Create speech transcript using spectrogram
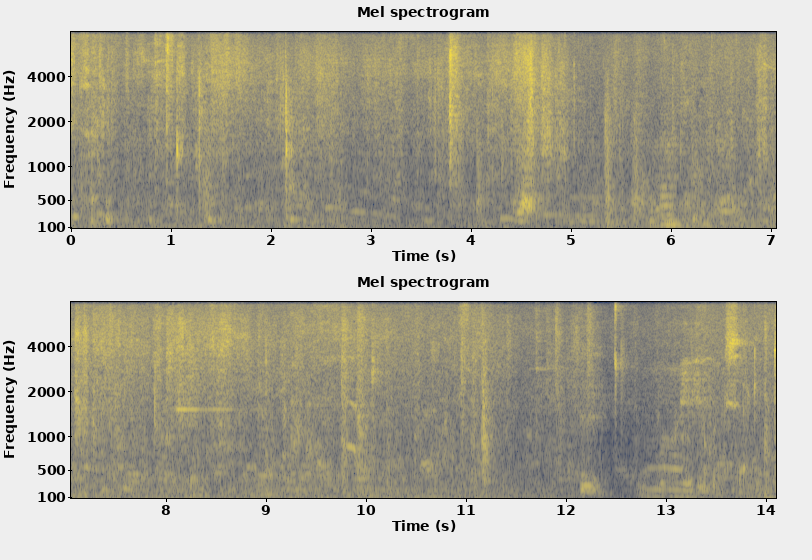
Second. One quick second.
